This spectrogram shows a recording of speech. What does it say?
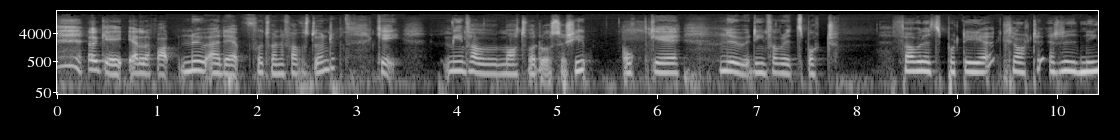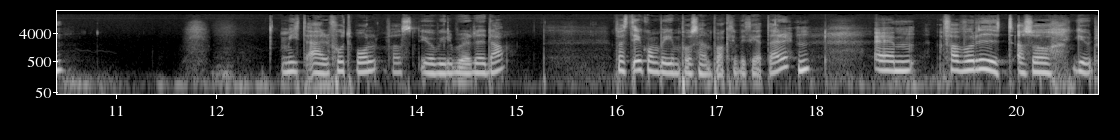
Okej, i alla fall. Nu är det fortfarande favoritstund. Okej, min favoritmat var då sushi. Och eh, nu din favoritsport. Favoritsport är klart ridning. Mitt är fotboll, fast jag vill börja rida. Fast det kommer vi in på sen på aktiviteter. Mm. Ehm, Favorit, alltså gud,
